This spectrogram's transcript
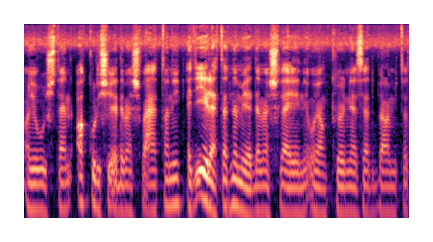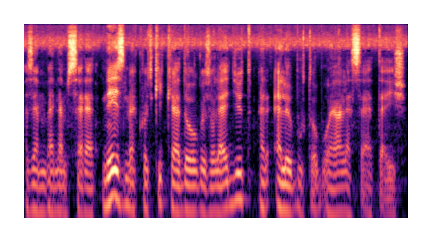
a jóisten, akkor is érdemes váltani. Egy életet nem érdemes leélni olyan környezetbe, amit az ember nem szeret. Nézd meg, hogy kikkel dolgozol együtt, mert előbb-utóbb olyan olyan leszel te is.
